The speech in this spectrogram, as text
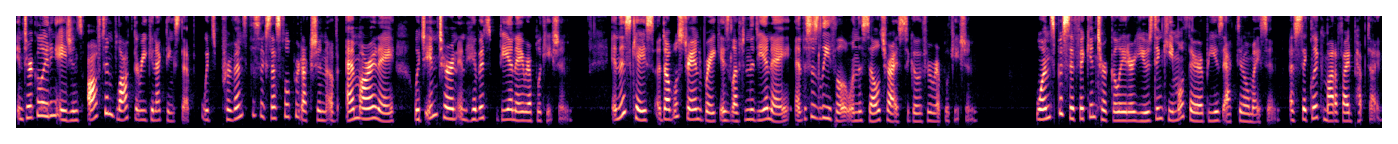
Intercalating agents often block the reconnecting step, which prevents the successful production of mRNA, which in turn inhibits DNA replication. In this case, a double strand break is left in the DNA, and this is lethal when the cell tries to go through replication. One specific intercalator used in chemotherapy is actinomycin, a cyclic modified peptide.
